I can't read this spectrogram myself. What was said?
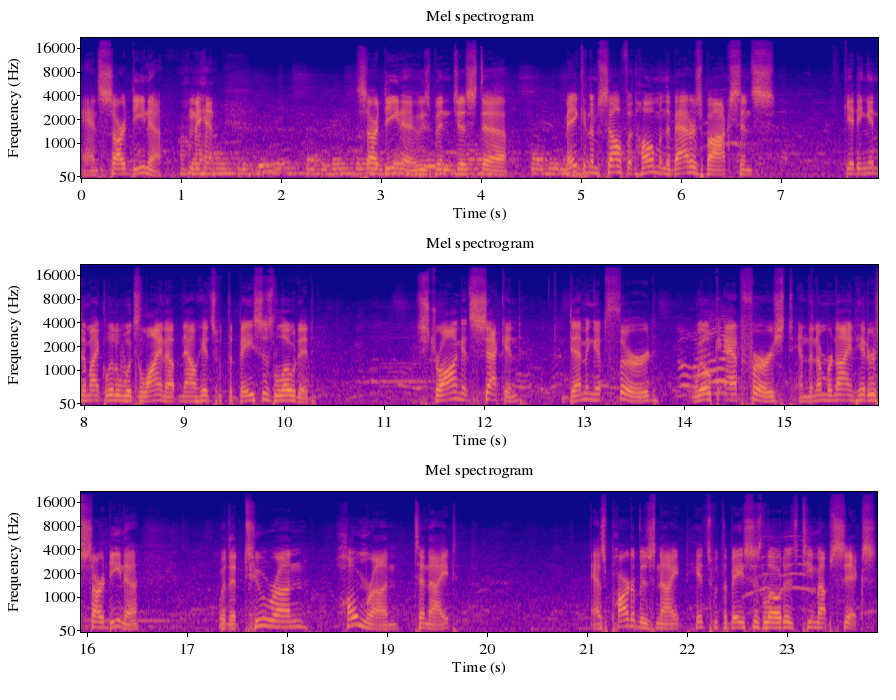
And Sardina, oh man, Sardina, who's been just uh, making himself at home in the batter's box since getting into Mike Littlewood's lineup, now hits with the bases loaded. Strong at second, Deming at third, Wilk at first, and the number nine hitter Sardina with a two-run home run tonight as part of his night. Hits with the bases loaded, team up six.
